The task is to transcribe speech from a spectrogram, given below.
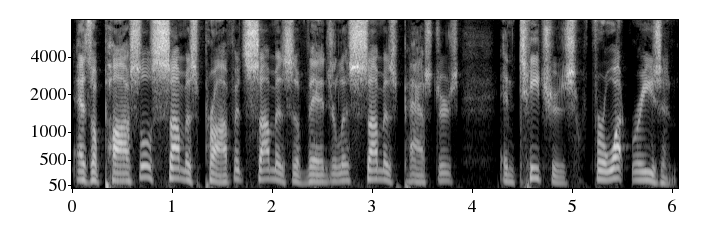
as apostles, some as prophets, some as evangelists, some as pastors and teachers. For what reason?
